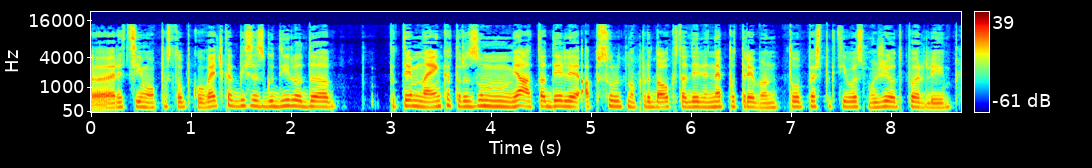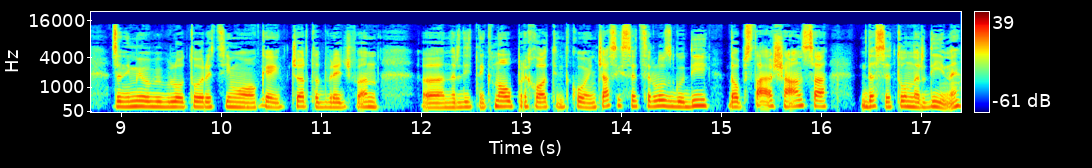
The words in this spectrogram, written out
eh, recimo, postopkov. Večkrat bi se zgodilo, da potem naenkrat razumem, da ja, ta del je absolutno predolg, ta del je nepotreben. To perspektivo smo že odprli. Zanimivo bi bilo to, recimo, okay, črtati vreč ven, uh, narediti nek nov prehod in tako. In včasih se celo zgodi, da obstaja šansa, da se to naredi, ne?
